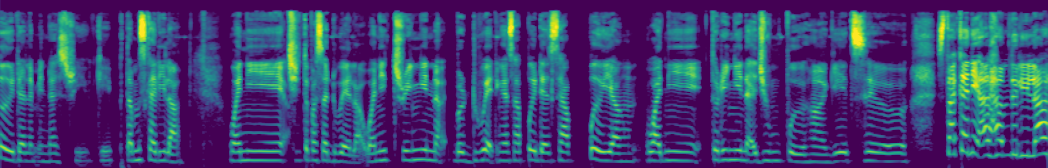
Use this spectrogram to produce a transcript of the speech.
apa dalam industri okay? Pertama sekali lah Wani cerita pasal duet lah. Wani teringin nak berduet dengan siapa Dan siapa yang Wani teringin nak jumpa ha, gitu Setakat ni Alhamdulillah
